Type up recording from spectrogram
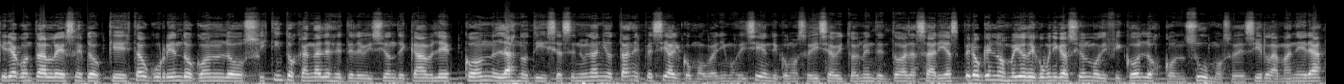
Quería contarles lo que está ocurriendo con los distintos canales de televisión de cable con las noticias en un año tan especial como venimos diciendo y como se dice habitualmente en todas las áreas, pero que en los medios de comunicación modificó los consumos, es decir, la manera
